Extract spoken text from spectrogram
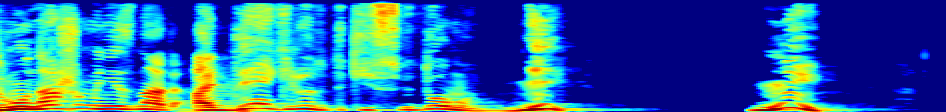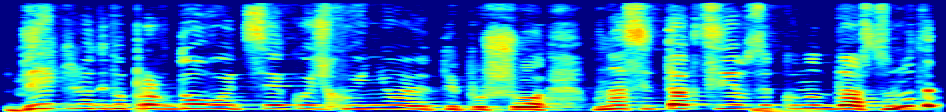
Тому нащо мені знати? А деякі люди такі свідомо: ні. Ні. Деякі люди виправдовують це якоюсь хуйньою, типу, що в нас і так це є в законодавстві. Ну так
